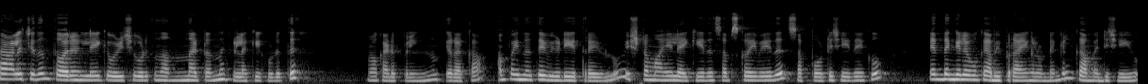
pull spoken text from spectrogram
താളിച്ചതും തോരനിലേക്ക് ഒഴിച്ചു കൊടുത്ത് നന്നായിട്ടൊന്ന് ഇളക്കി കൊടുത്ത് നമുക്ക് അടുപ്പിൽ നിന്നും ഇറക്കാം. അപ്പോൾ ഇന്നത്തെ വീഡിയോ ഇത്രയേ ഉള്ളൂ. ഇഷ്ടമായ ലൈക്ക് ചെയ്ത് സബ്സ്ക്രൈബ് ചെയ്ത് സപ്പോർട്ട് ചെയ്തേക്കൂ. എന്തെങ്കിലുമൊക്കെ അഭിപ്രായങ്ങളുണ്ടെങ്കിൽ കമന്റ് ചെയ്യൂ.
